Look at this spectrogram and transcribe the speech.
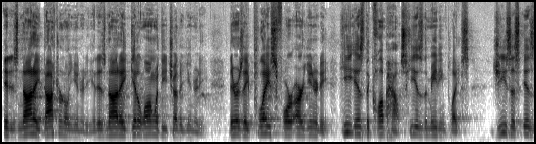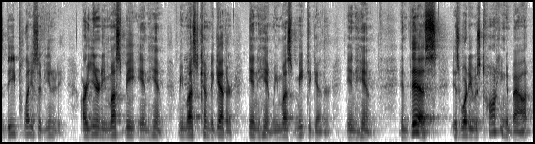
It is not a doctrinal unity, it is not a get along with each other unity. There is a place for our unity. He is the clubhouse, He is the meeting place. Jesus is the place of unity. Our unity must be in Him. We must come together in Him. We must meet together in Him. And this is what He was talking about,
